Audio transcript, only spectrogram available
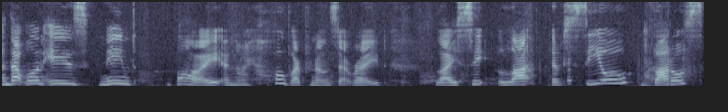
And that one is named by, and I hope I pronounced that right, Lycio Barros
